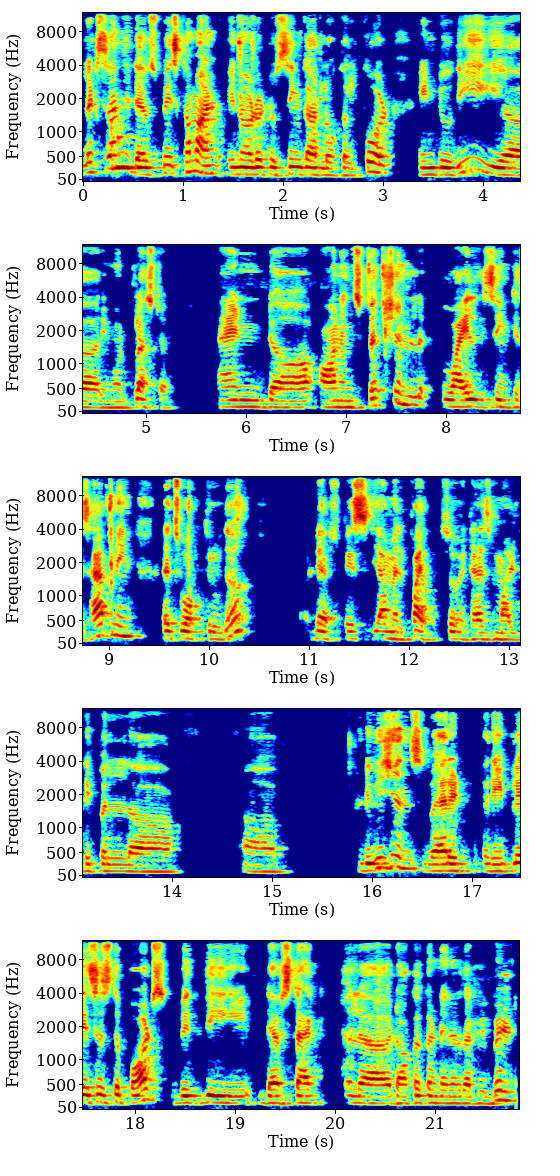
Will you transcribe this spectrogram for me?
Let's run the devspace command in order to sync our local code into the uh, remote cluster. And uh, on inspection, while the sync is happening, let's walk through the devspace YAML file. So it has multiple uh, uh divisions where it replaces the pods with the devstack uh, Docker container that we built,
